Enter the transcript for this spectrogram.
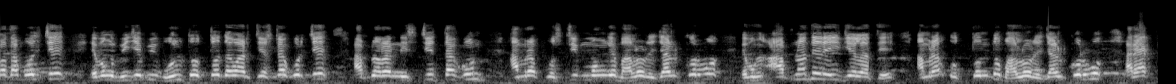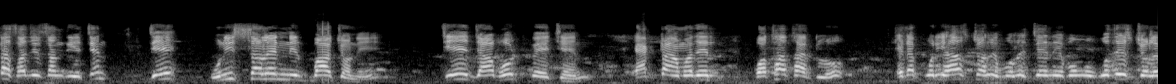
কথা বলছে এবং বিজেপি ভুল তথ্য দেওয়ার চেষ্টা করছে। আপনারা নিশ্চিত থাকুন, আমরা পশ্চিমবঙ্গে ভালো রেজাল্ট করব এবং আপনাদের এই জেলাতে আমরা অত্যন্ত ভালো রেজাল্ট করব। আর একটা সাজেশন দিয়েছেন যে, উনিশ সালের নির্বাচনে যে যা ভোট পেয়েছেন, একটা আমাদের কথা থাকল, এটা পরিহাস চলে বলেছেন এবং উপদেশ চলে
